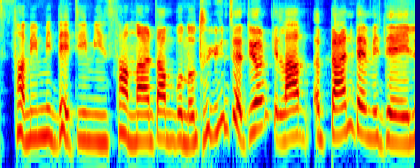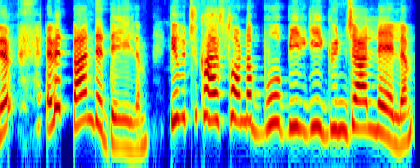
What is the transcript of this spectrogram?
samimi dediğim insanlardan bunu duyunca diyorum ki lan ben de mi değilim? Evet ben de değilim. Bir buçuk ay sonra bu bilgiyi güncelleyelim.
